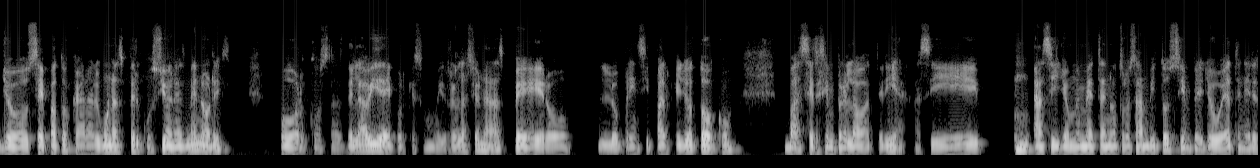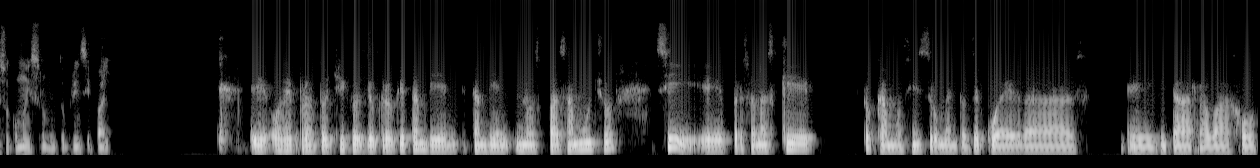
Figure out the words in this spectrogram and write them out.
yo sepa tocar algunas percusiones menores por cosas de la vida y porque son muy relacionadas, pero lo principal que yo toco va a ser siempre la batería. Así, así yo me meta en otros ámbitos, siempre yo voy a tener eso como instrumento principal. Eh, o de pronto, chicos, yo creo que también, también nos pasa mucho, sí, eh, personas que tocamos instrumentos de cuerdas, eh, guitarra, bajo,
